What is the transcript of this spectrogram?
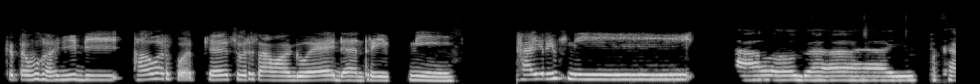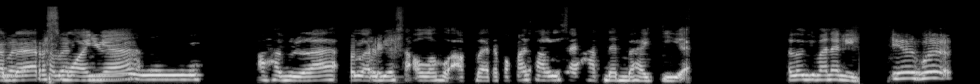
ketemu lagi di Our Podcast bersama gue dan Rifni. Hai Rifni. Halo guys, apa kabar semuanya? you? Alhamdulillah, luar biasa Allahu Akbar. Pokoknya selalu sehat dan bahagia. Halo gimana nih? Ya gue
